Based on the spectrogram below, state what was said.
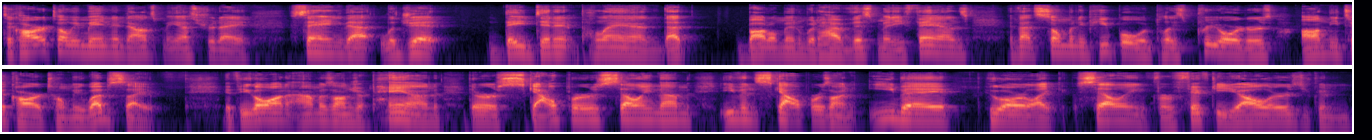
Takara Tomy made an announcement yesterday saying that legit, they didn't plan that Bottleman would have this many fans and that so many people would place pre orders on the Takara Tomy website. If you go on Amazon Japan, there are scalpers selling them, even scalpers on eBay who are like selling for $50. You can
